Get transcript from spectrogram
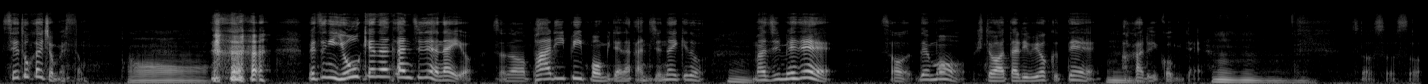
生徒会長もやってたもん。別に陽キャな感じではないよ。そのパーリーピーポーみたいな感じじゃないけどうん。真面目でそう。でも人当たり良くてうん。明るい子みたいな、うんうんうん。そうそうそう。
